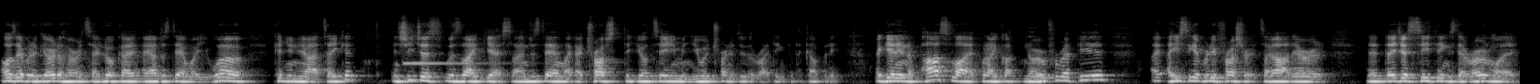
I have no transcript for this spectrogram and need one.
I was able to go to her and say, look, I, I understand where you were. Can you now take it? And she just was like, yes, I understand. Like, I trust that your team and you were trying to do the right thing for the company. Again, in a past life, when I got no from a peer, I, I used to get really frustrated. It's like, ah, oh, they're, they, they just see things their own way.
